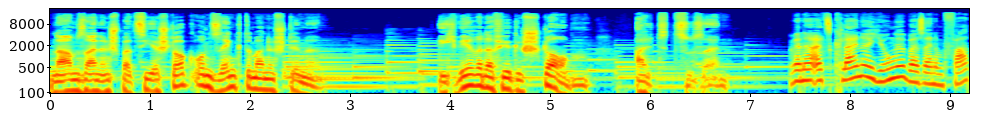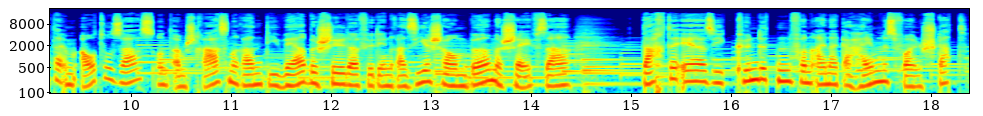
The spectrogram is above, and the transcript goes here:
nahm seinen Spazierstock und senkte meine Stimme. Ich wäre dafür gestorben, alt zu sein. Wenn er als kleiner Junge bei seinem Vater im Auto saß und am Straßenrand die Werbeschilder für den Rasierschaum Burma Shave sah, dachte er, sie kündeten von einer geheimnisvollen Stadt.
